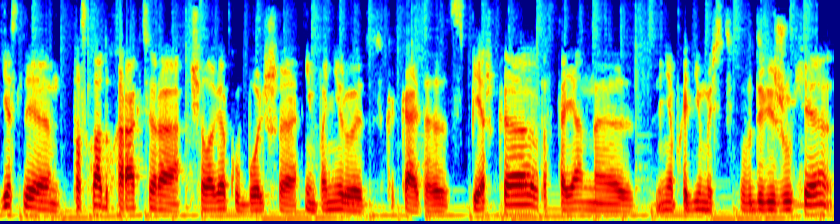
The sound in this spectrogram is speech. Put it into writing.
если по складу характера человеку больше импонирует какая-то спешка, постоянная необходимость в движухе,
